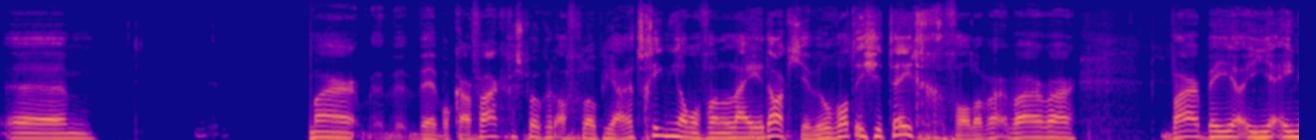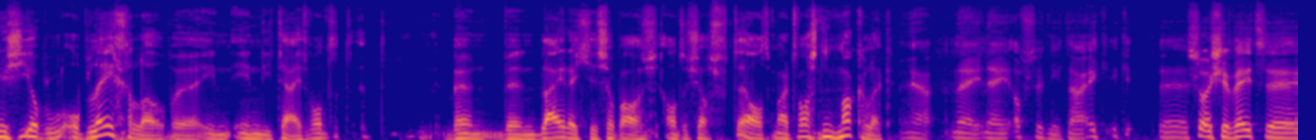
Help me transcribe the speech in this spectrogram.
Ehm, maar we, we hebben elkaar vaker gesproken de afgelopen jaren. Het ging niet allemaal van een leien dakje. Wil, wat is je tegengevallen? Waar, waar, waar, waar ben je in je energie op, op leeggelopen in, in die tijd? Want het, ben, ben blij dat je zo enthousiast vertelt, maar het was niet makkelijk. Ja, nee, nee, absoluut niet. Nou, ik, ik, eh, zoals je weet, eh,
